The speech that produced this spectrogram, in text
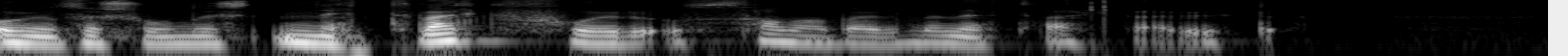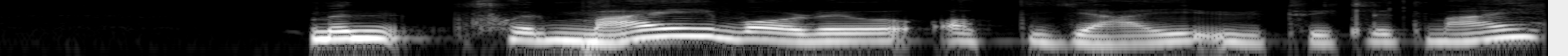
organisasjoners nettverk for å samarbeide med nettverk der ute. Men for meg var det jo at jeg utviklet meg.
